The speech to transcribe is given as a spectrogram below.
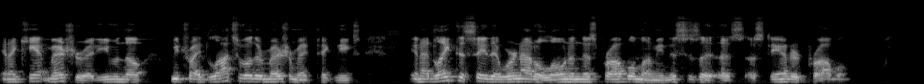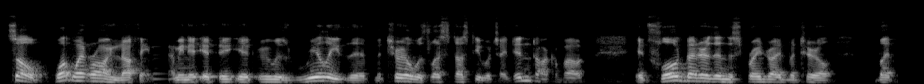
and i can't measure it even though we tried lots of other measurement techniques. And i'd like to say that we're not alone in this problem. I mean this is a, a, a standard problem. So what went wrong? Nothing. I mean it, it it it was really the material was less dusty which i didn't talk about. It flowed better than the spray dried material but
